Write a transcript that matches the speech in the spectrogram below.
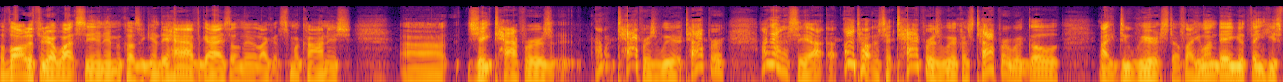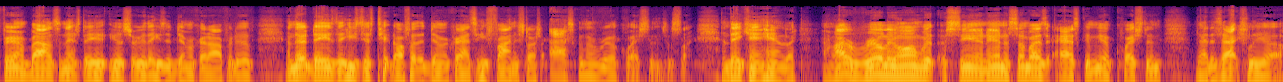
Of all the three, I watch CNN because, again, they have guys on there like Smerconish, uh, Jake Tapper's I don't, Tapper's weird. Tapper, I gotta say, I, I talk to Tapper is weird because Tapper would go like do weird stuff. Like one day you think he's fair and balanced, the next day he'll show you that he's a Democrat operative. And there are days that he's just ticked off at the Democrats and he finally starts asking them real questions. It's like, and they can't handle like, am I really on with CNN and somebody's asking me a question that is actually uh,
